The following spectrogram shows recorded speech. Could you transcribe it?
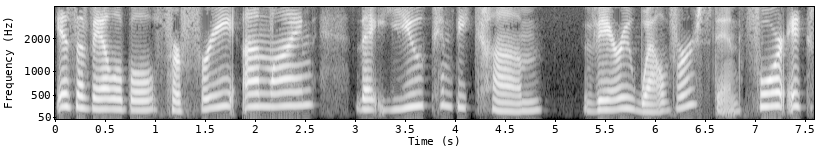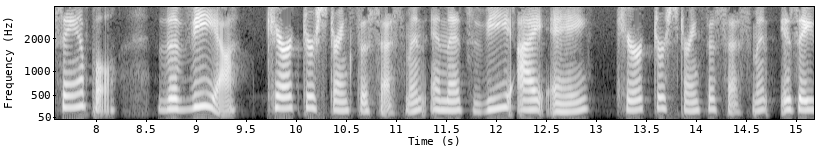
is available for free online that you can become very well versed in? For example, the VIA character strength assessment, and that's VIA character strength assessment is a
